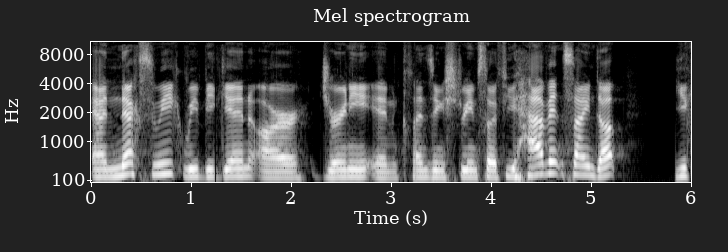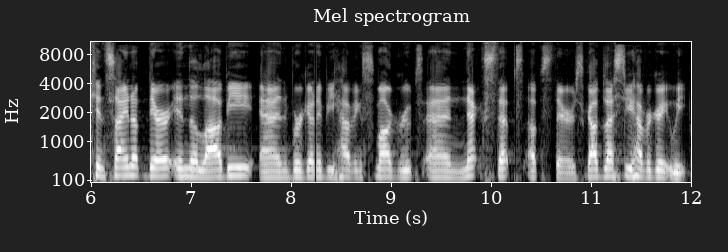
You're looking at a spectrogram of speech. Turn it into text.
And next week we begin our journey in cleansing stream. So if you haven't signed up, you can sign up there in the lobby, and we're going to be having small groups and next steps upstairs. God bless you. Have a great week.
